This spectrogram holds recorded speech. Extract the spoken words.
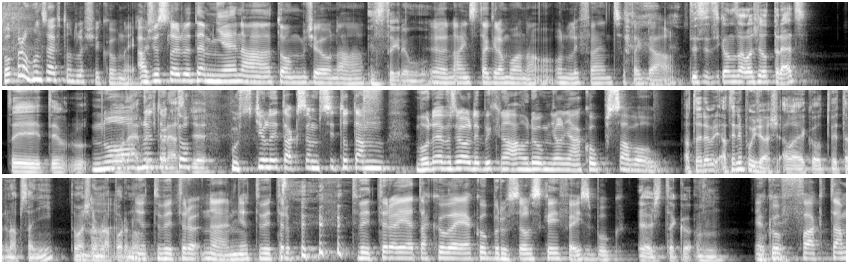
Opravdu Honza je v tomhle šikovnej. A že sledujete mě na tom, že jo, na, Instagramu. na Instagramu a na OnlyFans a tak dál. Ty jsi teď založil trec? Ty, ty, No, ne, hned jak to jasně. pustili, tak jsem si to tam otevřel, kdybych náhodou měl nějakou psavou. A to je dobrý. A ty nepoužíváš ale jako Twitter na psaní? To máš jenom na porno? Mě Twitter, ne, mě Twitter, Twitter je takový jako bruselský Facebook. Jo, že tako, mhm. Jako okay. fakt tam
